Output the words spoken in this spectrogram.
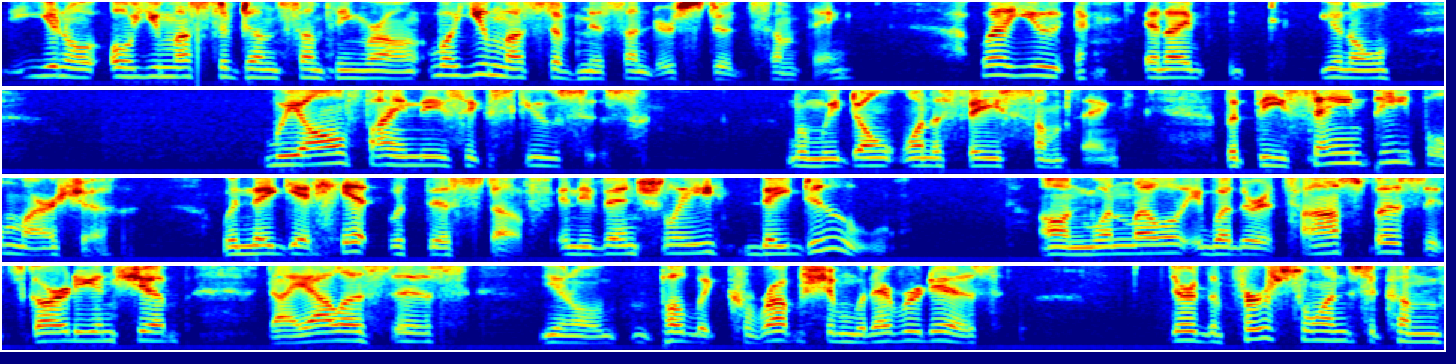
you know, oh, you must have done something wrong. Well, you must have misunderstood something. Well, you and I, you know, we all find these excuses when we don't want to face something. But these same people, Marsha, when they get hit with this stuff, and eventually they do, on one level, whether it's hospice, it's guardianship, dialysis, you know, public corruption, whatever it is. They're the first ones to come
